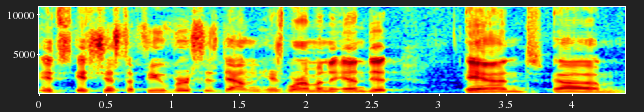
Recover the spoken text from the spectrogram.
It's it's just a few verses down, and here's where I'm gonna end it. And um,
